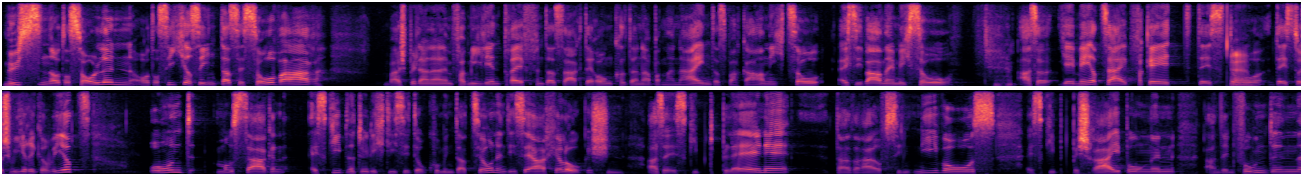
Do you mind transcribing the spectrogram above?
müssen oder sollen oder sicher sind, dass es so war. Zum Beispiel an einem Familientreffen, da sagt der Onkel dann aber, nein, nein, das war gar nicht so. Es war nämlich so. Mhm. Also je mehr Zeit vergeht, desto, ja. desto schwieriger wird es. Und muss sagen, es gibt natürlich diese Dokumentationen, diese archäologischen. Also es gibt Pläne, Darauf sind Niveaus, es gibt Beschreibungen an den Funden.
